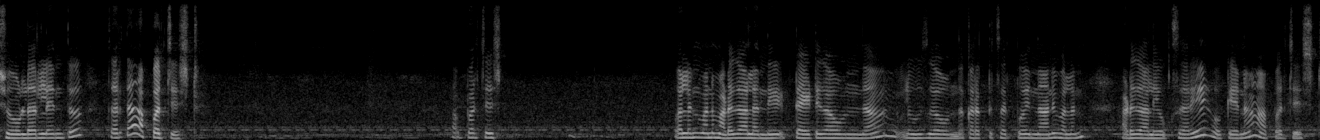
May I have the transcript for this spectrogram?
shoulder length తర్వాత అప్పర్ చెస్ట్. అప్పర్ చెస్ట్ వాళ్ళని మనం అడగాలండి టైట్గా ఉందా లూజ్గా ఉందా కరెక్ట్ సరిపోయిందా అని వాళ్ళని అడగాలి ఒకసారి ఓకేనా? Upper chest.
